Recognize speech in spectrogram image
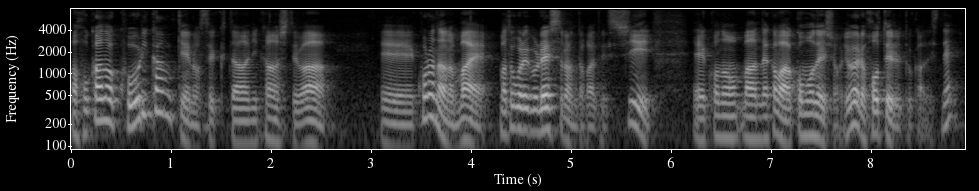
他の小売関係のセクターに関してはコロナの前、まあ、とこれレストランとかですしこの真ん中はアコモデーションいわゆるホテルとかですね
